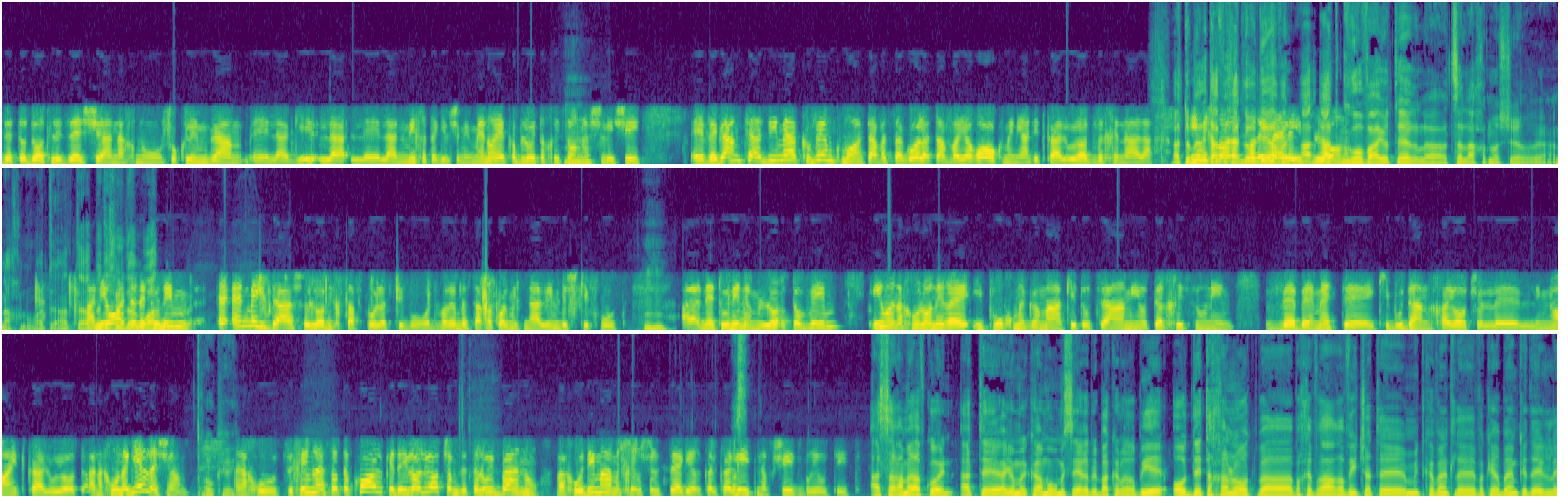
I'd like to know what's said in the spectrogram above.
זה תודות לזה שאנחנו שוקלים גם אה, להגיל, לה, לה, להנמיך את הגיל שממנו יקבלו את החיסון Mm. השלישי, וגם צעדים מעכבים כמו התו הסגול, התו הירוק, מניעת התקהלויות וכן הלאה. את אומרת, אף אחד לא יודע, אבל יבלום- את קרובה יותר לצלחת מאשר אנחנו. את- את- אני רואה את הנתונים, א- אין מידע שלא נחשף פה לציבור, הדברים בסך הכל מתנהלים בשקיפות. מהמם. הנתונים הם לא טובים, אם אנחנו לא נראה היפוך מגמה כתוצאה מיותר חיסונים, ובאמת אה, כיבוד ההנחיות של אה, למנוע התקהלויות, אנחנו נגיע לשם. אוקיי. אנחנו צריכים לעשות הכל כדי לא להיות שם, זה תלוי בנו, ואנחנו יודעים מה המחיר של סגר, כלכלית, נפשית, בריאותית. השרה מירב כהן, את אה, היום כאמור מסיירת בבאקה אל-גרבייה. עוד אה, תחנות בחברה הערבית שאת אה, מתכוונת לבקר בהן כדי ל-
